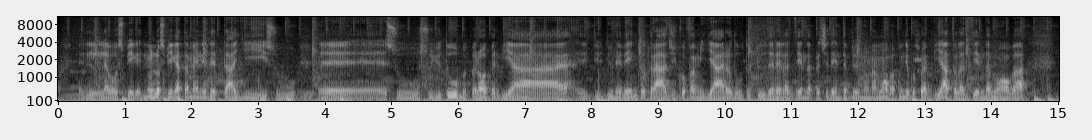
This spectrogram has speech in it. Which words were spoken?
spiega- non l'ho spiegata mai nei dettagli su, eh, su, su, YouTube, però per via eh, di, di, un evento tragico familiare ho dovuto chiudere l'azienda precedente e aprire una nuova, quindi ho proprio avviato l'azienda nuova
